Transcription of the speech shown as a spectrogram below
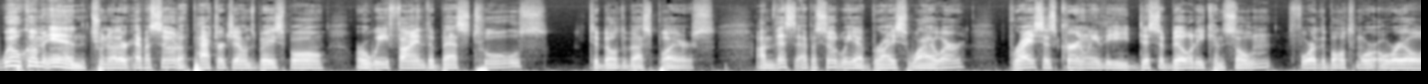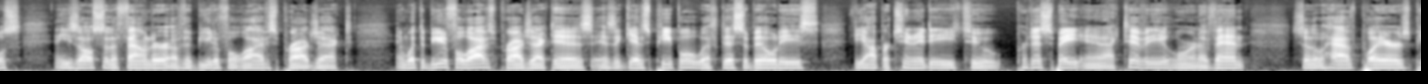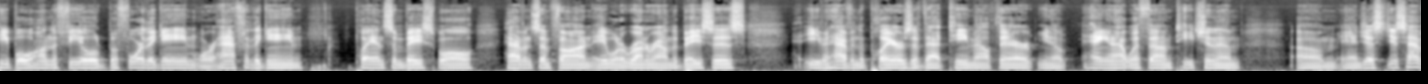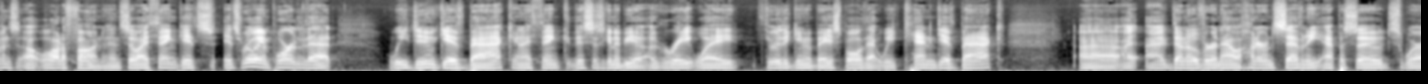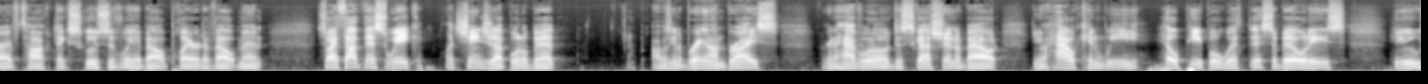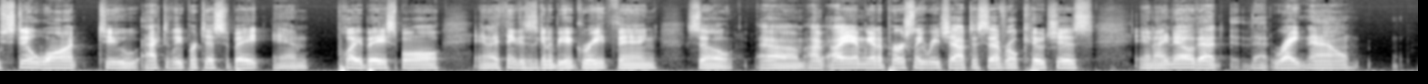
Welcome in to another episode of Patrick Jones Baseball, where we find the best tools to build the best players. On this episode, we have Bryce Weiler. Bryce is currently the disability consultant for the Baltimore Orioles, and he's also the founder of the Beautiful Lives Project. And what the Beautiful Lives Project is, is it gives people with disabilities the opportunity to participate in an activity or an event so they'll have players, people on the field before the game or after the game, playing some baseball, having some fun, able to run around the bases, even having the players of that team out there, you know, hanging out with them, teaching them, um, and just just having a lot of fun. And so I think it's it's really important that we do give back, and I think this is going to be a, a great way through the game of baseball that we can give back. Uh, I, I've done over now 170 episodes where I've talked exclusively about player development. So I thought this week, let's change it up a little bit. I was going to bring on Bryce. We're going to have a little discussion about, you know, how can we help people with disabilities who still want to actively participate and play baseball. And I think this is going to be a great thing. So um, I, I am going to personally reach out to several coaches and I know that that right now,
